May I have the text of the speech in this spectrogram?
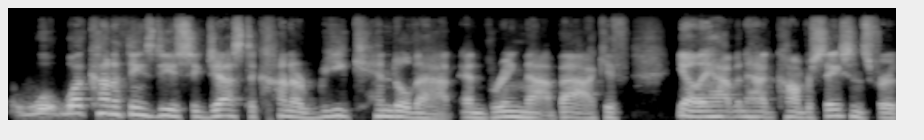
what kind of things do you suggest to kind of rekindle that and bring that back if you know they haven't had conversations for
